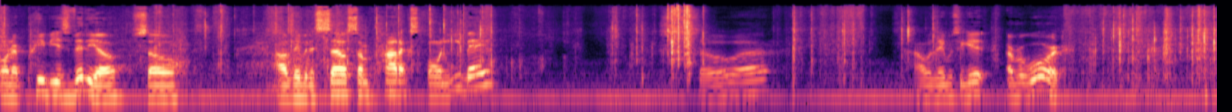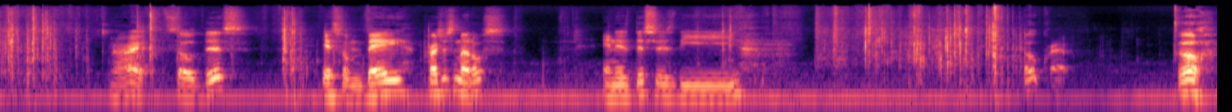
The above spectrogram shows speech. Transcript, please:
on a previous video, so I was able to sell some products on eBay. So uh, I was able to get a reward. All right, so this is from Bay Precious Metals and is, this is the oh crap. Oh.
